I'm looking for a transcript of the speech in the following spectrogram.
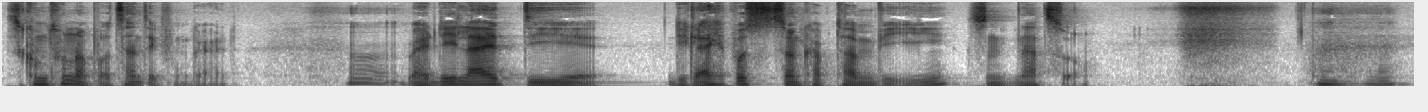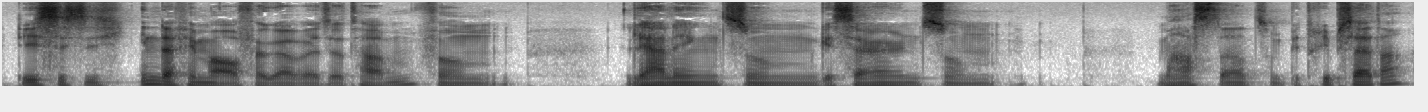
Es kommt hundertprozentig vom Geld. Hm. Weil die Leute, die die gleiche Position gehabt haben wie ich, sind nicht so. Die sie sich in der Firma aufgearbeitet haben, vom Lehrling zum Gesellen, zum Master, zum Betriebsleiter,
